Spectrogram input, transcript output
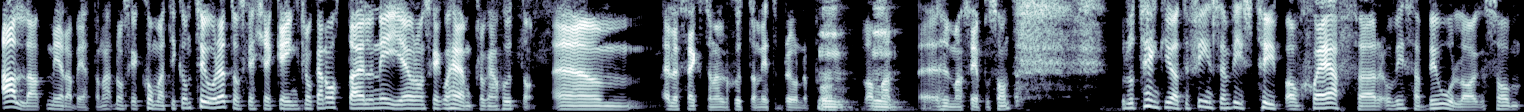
alla medarbetarna. De ska komma till kontoret, de ska checka in klockan 8 eller 9 och de ska gå hem klockan 17. Um, ehm, eller 16 eller 17 lite beroende på mm, man, mm. uh, hur man ser på sånt. Och Då tänker jag att det finns en viss typ av chefer och vissa bolag som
